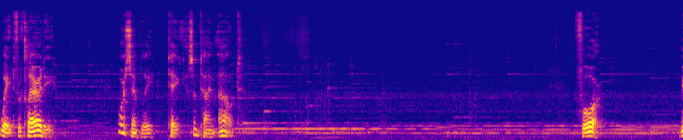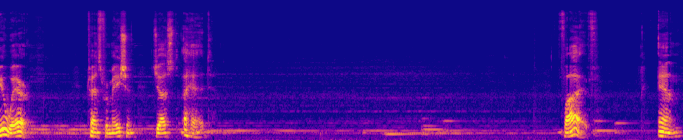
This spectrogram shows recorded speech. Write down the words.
Wait for clarity, or simply take some time out. Four, be aware. Transformation just ahead. Five, M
